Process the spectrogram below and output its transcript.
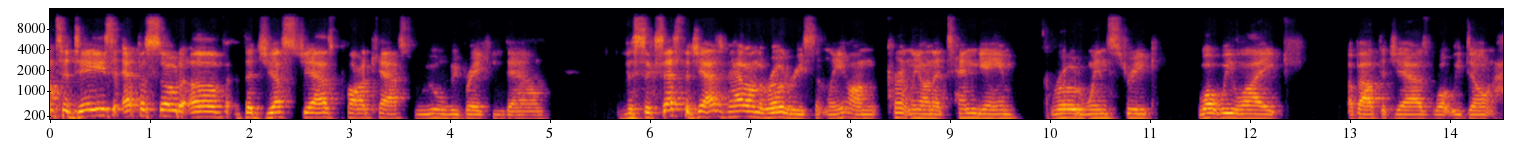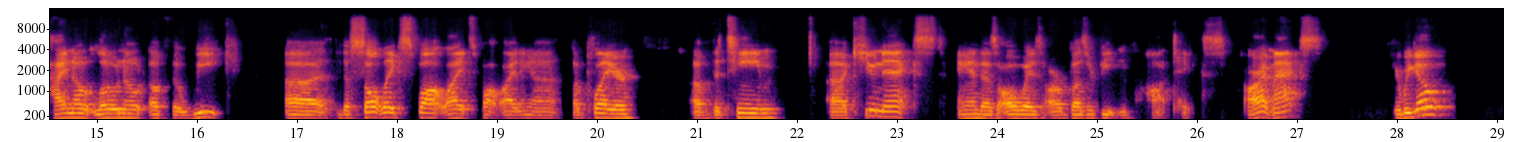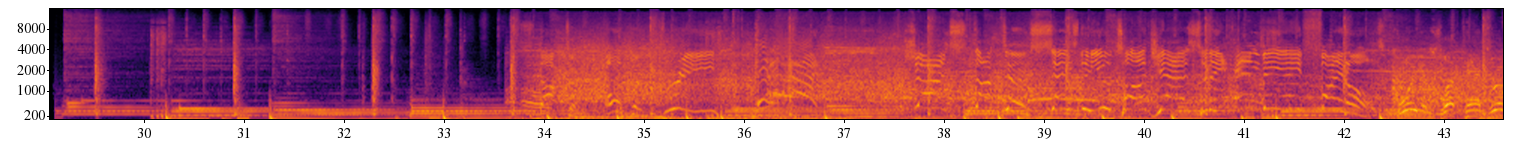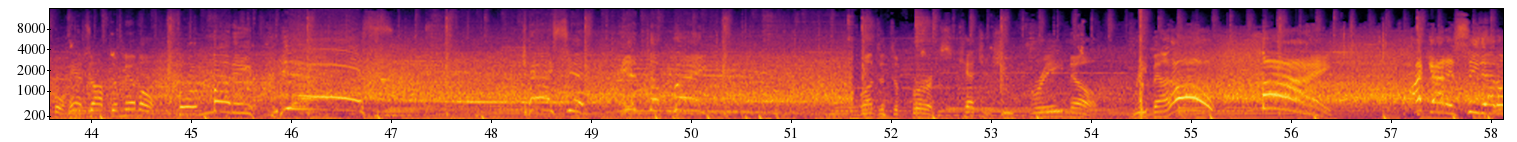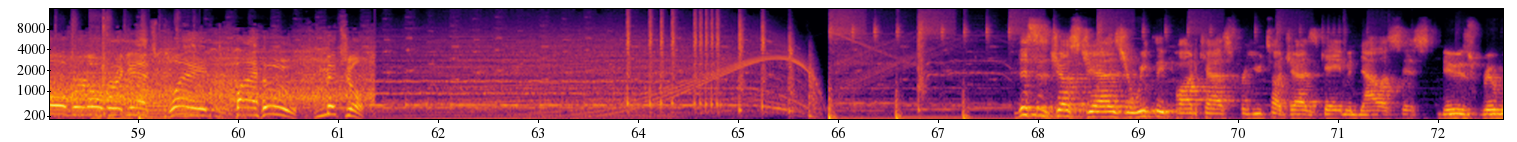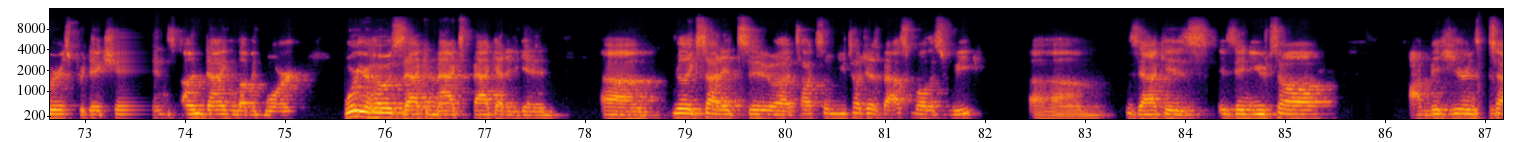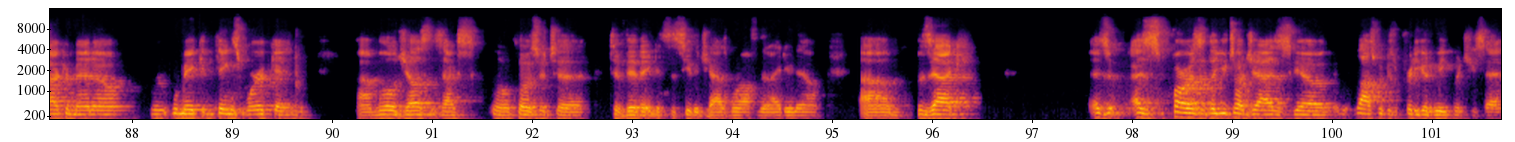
On today's episode of the Just Jazz podcast, we will be breaking down the success the Jazz have had on the road recently, on currently on a 10 game road win streak, what we like about the Jazz, what we don't, high note, low note of the week, uh, the Salt Lake spotlight, spotlighting a, a player of the team, uh, Q next, and as always, our buzzer beaten hot takes. All right, Max, here we go. Left hand dribble, hands off to Memo for money. Yes! Cash it in the bank. Runs it to Burks, catch and shoot three. No. Rebound. Oh my! I gotta see that over and over again. It's played by who? Mitchell. This is Just Jazz, your weekly podcast for Utah Jazz game analysis, news, rumors, predictions, undying love, and more. We're your hosts, Zac and Max, back at it again. Um, really excited to uh, talk some Utah Jazz basketball this week. Um, Zac is is in Utah. I'm here in Sacramento. We're, we're making things work, and I'm a little jealous that Zac's a little closer to to Vivint, gets to see the Jazz more often than I do now. Um, Zac, as as far as the Utah Jazz go, last week was a pretty good week, would you say?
